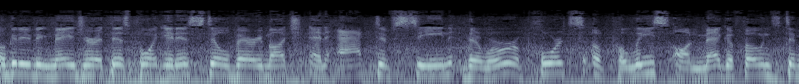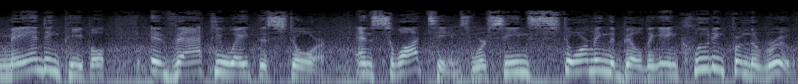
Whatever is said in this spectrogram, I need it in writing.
Well, good evening, Major. At this point, it is still very much an active scene. There were reports of police on megaphones demanding people evacuate the store. And SWAT teams were seen storming the building, including from the roof.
